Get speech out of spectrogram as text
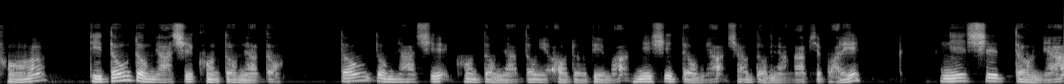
ခွန်ဒီ3တုံများရှိခွန်တုံများ3 3တုံများရှိခွန်တုံများ3ရဲ့အော်တိုတင်မှာနေ့ရှိတုံများ6တုံများ5ဖြစ်ပါတယ်နေ့ရှိတုံများ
